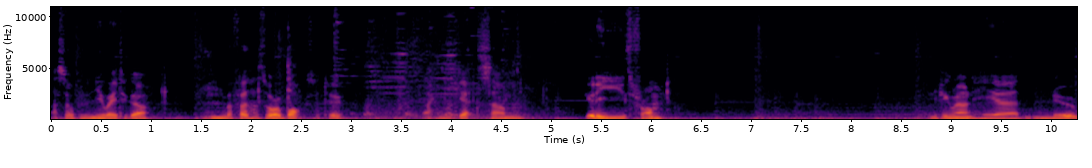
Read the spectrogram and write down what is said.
Let's open a new way to go. but first I saw a box or two I can get some goodies from. Anything around here? Nope.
